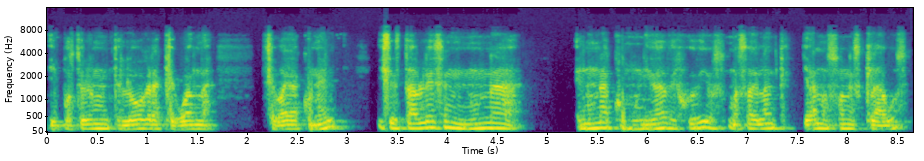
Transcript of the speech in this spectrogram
y posteriormente logra que Wanda se vaya con él y se establecen en una, en una comunidad de judíos más adelante. Ya no son esclavos,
